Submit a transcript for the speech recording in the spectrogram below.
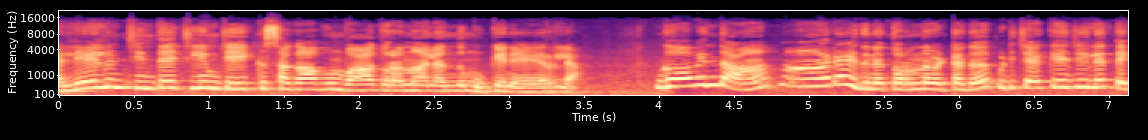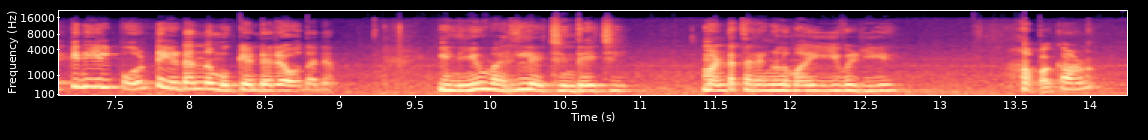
അല്ലേലും ചിന്തേച്ചിയും ജയിക്ക് സഖാവും വാ തുറന്നാൽ അന്ന് മുഖ്യൻ ഏറില്ല. ഗോവിന്ദ ആരാ ഇതിനെ തുറന്നു വിട്ടത്? പിടിച്ച കെ ജിയിലെ തെക്കിനിയിൽ ഇടന്ന് മുഖ്യന്റെ രോദനം. ഇനിയും വരില്ലേ ചിന്തേച്ചി? മണ്ടത്തരങ്ങളുമായി ഈ വഴിയെ. അപ്പൊ കാണാം.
